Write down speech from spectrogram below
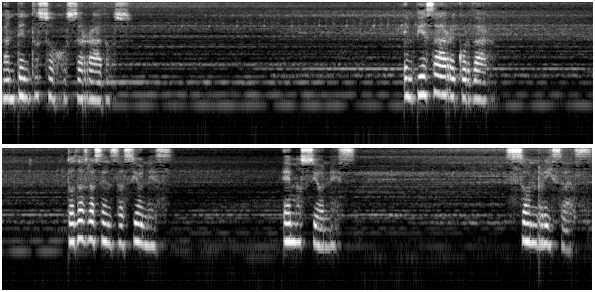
Mantén tus ojos cerrados. Empieza a recordar todas las sensaciones, emociones, sonrisas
